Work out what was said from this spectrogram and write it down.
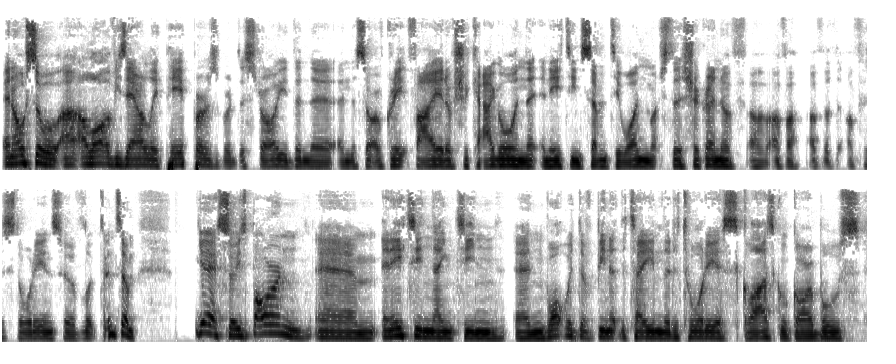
and also a, a, lot of his early papers were destroyed in the in the sort of Great Fire of Chicago in, the, in 1871, much to the chagrin of of, of, of, of historians who have looked into him. Yeah, so he's born um, in 1819 in what would have been at the time the notorious Glasgow Gorbals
